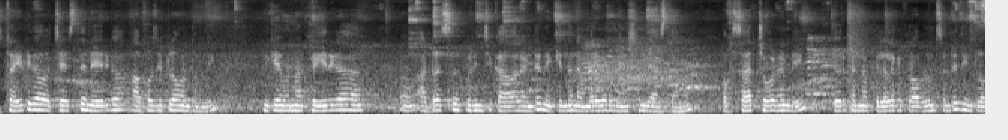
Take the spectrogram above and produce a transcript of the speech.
స్ట్రైట్గా వచ్చేస్తే నేరుగా ఆపోజిట్లో ఉంటుంది. మీకు ఏమన్నా క్లియర్గా అడ్రస్ గురించి కావాలంటే నేను కింద నెంబర్ కూడా మెన్షన్ చేస్తాను. ఒకసారి చూడండి ఎవరికన్నా పిల్లలకి ప్రాబ్లమ్స్ ఉంటే దీంట్లో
